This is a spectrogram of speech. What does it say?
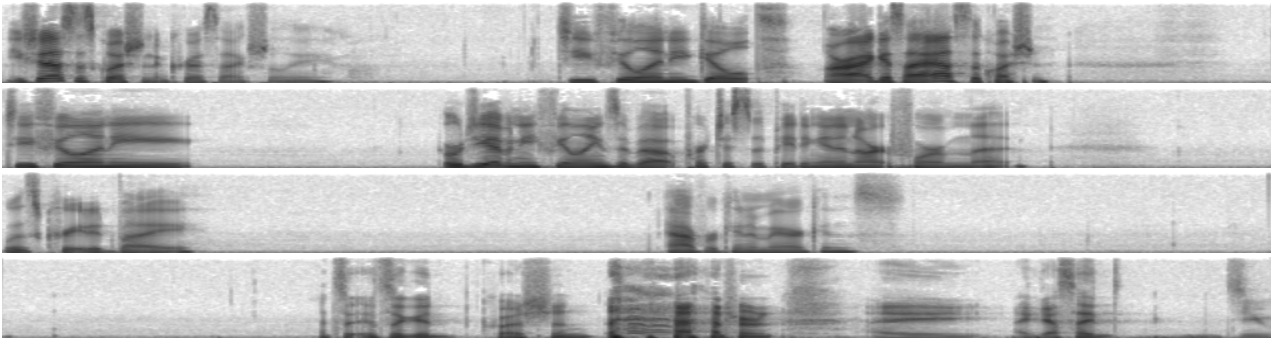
you should ask this question to Chris. Actually, do you feel any guilt? Or I guess I asked the question. Do you feel any, or do you have any feelings about participating in an art form that was created by African Americans? It's a, it's a good question. I don't. I I guess I do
